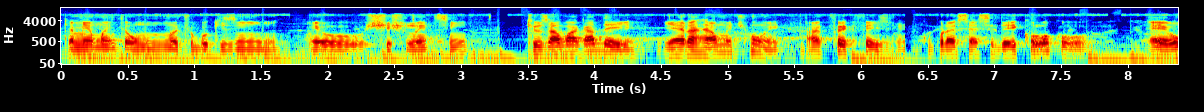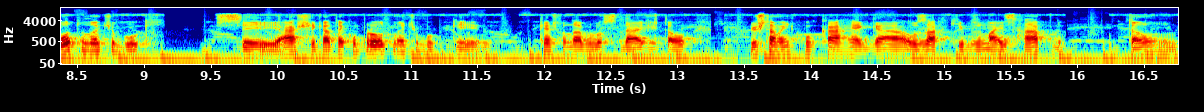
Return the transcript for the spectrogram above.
que a minha mãe tem um notebookzinho meu xixilento assim, que usava HD, e era realmente ruim. Aí o que foi que fez? A comprou SSD e colocou. É outro notebook. Você acha que até comprou outro notebook, porque questão da velocidade e tal, justamente por carregar os arquivos mais rápido, então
